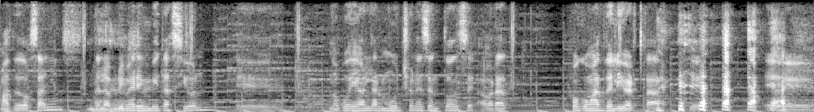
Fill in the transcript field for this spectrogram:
más de dos años de la primera invitación. Eh, no podía hablar mucho en ese entonces, ahora un poco más de libertad. Eh,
